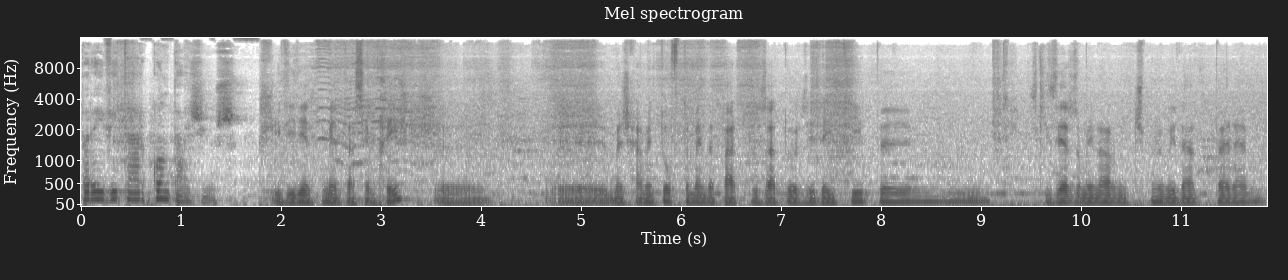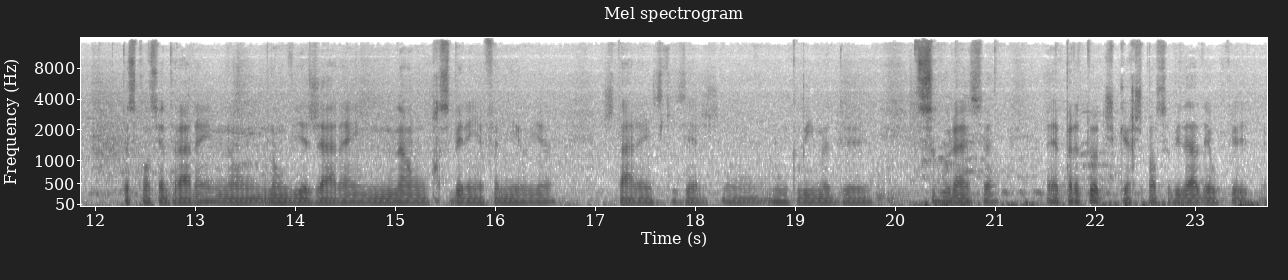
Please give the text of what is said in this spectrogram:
para evitar contágios. Evidentemente, há sempre riscos, eh, eh, mas realmente houve também da parte dos atores e da equipe, se quiseres, uma enorme disponibilidade para, para se concentrarem, não, não viajarem, não receberem a família estarem, se quiseres, num, num clima de, de segurança eh, para todos, que a responsabilidade é o que eh,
